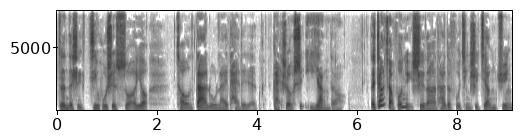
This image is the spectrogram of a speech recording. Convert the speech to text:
真的是几乎是所有。从大陆来台的人感受是一样的哦。那张晓峰女士呢？她的父亲是将军，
